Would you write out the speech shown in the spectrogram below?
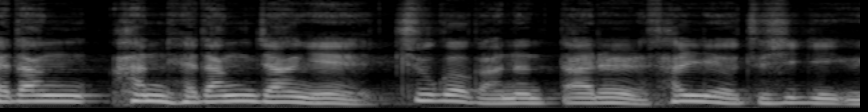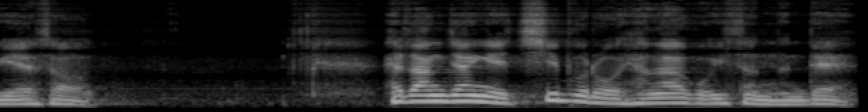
회당 한 회당장에 죽어가는 딸을 살려 주시기 위해서 회당장의 집으로 향하고 있었는데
